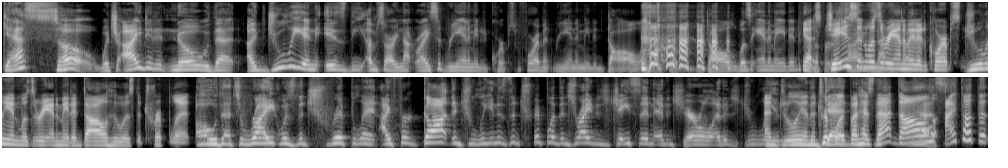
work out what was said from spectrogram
guess so, which I didn't know that uh, Julian is the. I'm sorry, not I said reanimated corpse before. I meant reanimated doll. The doll was animated. Yes, Jason time was the a reanimated corpse. Julian was the reanimated doll, who was the triplet. Oh, that's right. Was the triplet? I forgot that Julian is the triplet. That's right. It's Jason and it's Cheryl and it's Julian and Julian the, triplet. dead- But has that doll? Yes. I thought that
